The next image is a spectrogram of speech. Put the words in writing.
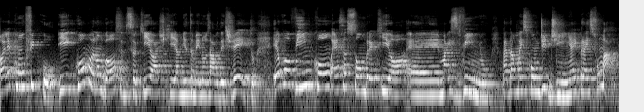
Olha como ficou. E como eu não gosto disso aqui, eu acho que a minha também não usava desse jeito, eu vou vir com essa sombra aqui, ó, é, mais vinho, pra dar uma escondidinha e pra esfumar.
